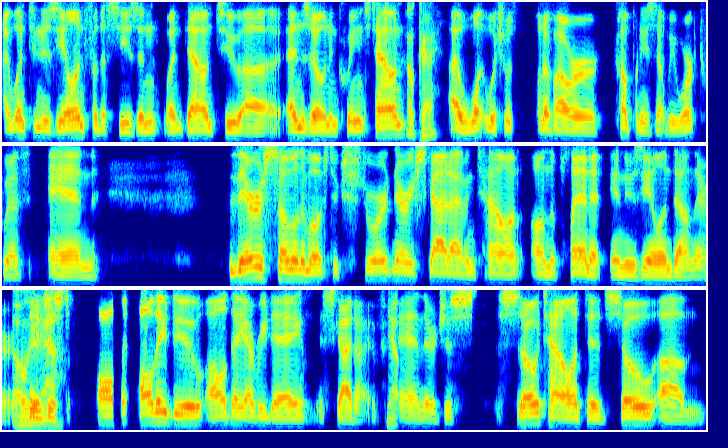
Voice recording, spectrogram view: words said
I went to New Zealand for the season, went down to uh, NZONE in Queenstown. Okay. I went, which was one of our companies that we worked with, and there's some of the most extraordinary skydiving talent on the planet in New Zealand down there. Oh, they're yeah. just all all they do all day every day is skydive, Yep. and they're just so talented, so um,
